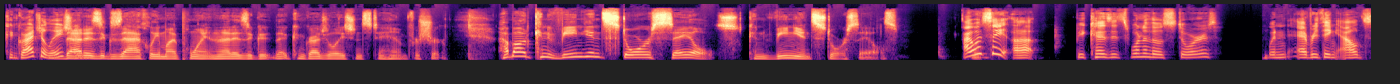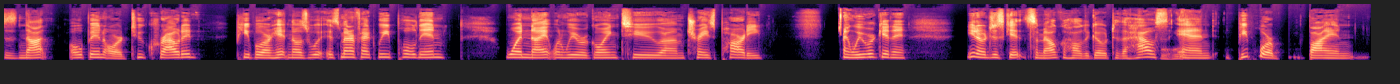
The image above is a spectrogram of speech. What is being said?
Congratulations. That is exactly my point, and that is a good. That congratulations to him for sure. How about convenience store sales? Convenience store sales. I would say up because it's one of those stores when everything else is not open or too crowded. People are hitting those. As a matter of fact, we pulled in one night when we were going to um, Trey's party, and we were gonna, you know, just get some alcohol to go to the house, Mhm. and people were buying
